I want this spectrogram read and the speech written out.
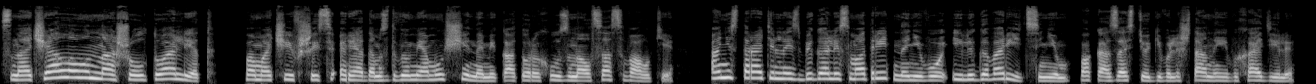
Сначала он нашел туалет, помочившись рядом с двумя мужчинами, которых узнал со свалки. Они старательно избегали смотреть на него или говорить с ним, пока застегивали штаны и выходили.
